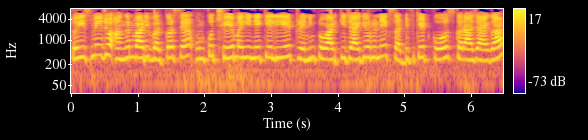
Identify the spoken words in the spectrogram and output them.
तो इसमें जो आंगनवाड़ी वर्कर्स हैं, उनको छः महीने के लिए ट्रेनिंग प्रोवाइड की जाएगी और उन्हें एक सर्टिफिकेट कोर्स करा जाएगा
